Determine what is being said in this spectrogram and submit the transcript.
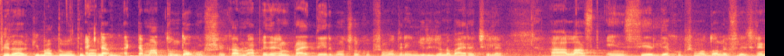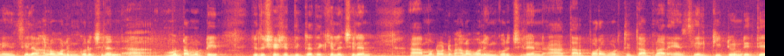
ফেরার কি মাধ্যম হতে পারে একটা মাধ্যম তো অবশ্যই কারণ আপনি দেখেন প্রায় দেড় বছর খুব সম্ভবত ইঞ্জুরির জন্য বাইরে ছিলেন। লাস্ট এনসিএল দিয়ে খুব সম্ভবত দলে ফিরেছিলেন এনসিএলে ভালো বোলিং করেছিলেন। মোটামুটি যদি শেষের দিকটাতে খেলেছিলেন মোটামুটি ভালো বোলিং করেছিলেন। তার পরবর্তীতে আপনার এনসিএল টি টোয়েন্টিতে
